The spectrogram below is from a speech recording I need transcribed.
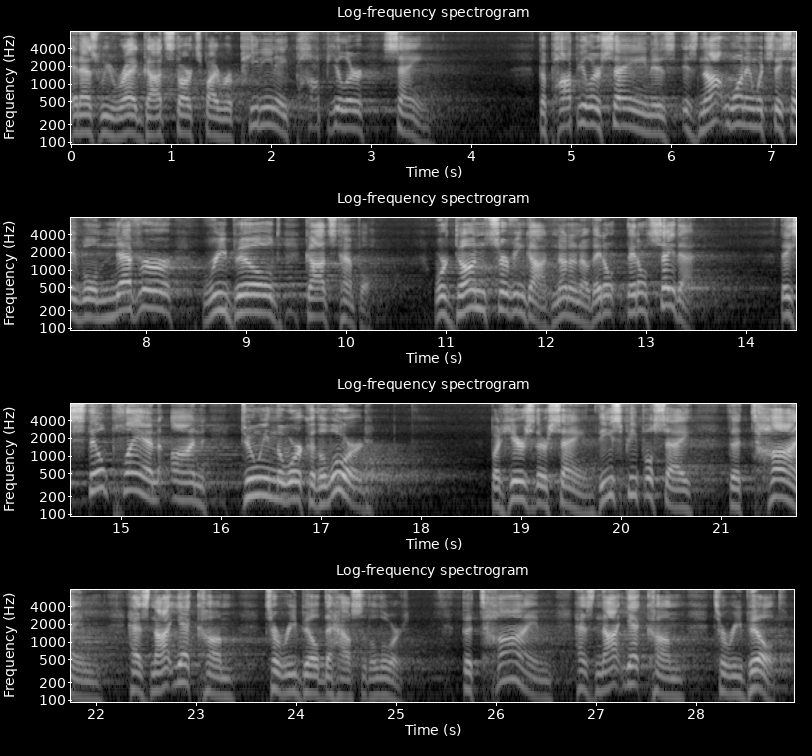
And as we read, God starts by repeating a popular saying. The popular saying is, is not one in which they say, We'll never rebuild God's temple. We're done serving God. No, no, no. They don't, they don't say that. They still plan on doing the work of the Lord. But here's their saying These people say, The time has not yet come to rebuild the house of the Lord. The time has not yet come to rebuild.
